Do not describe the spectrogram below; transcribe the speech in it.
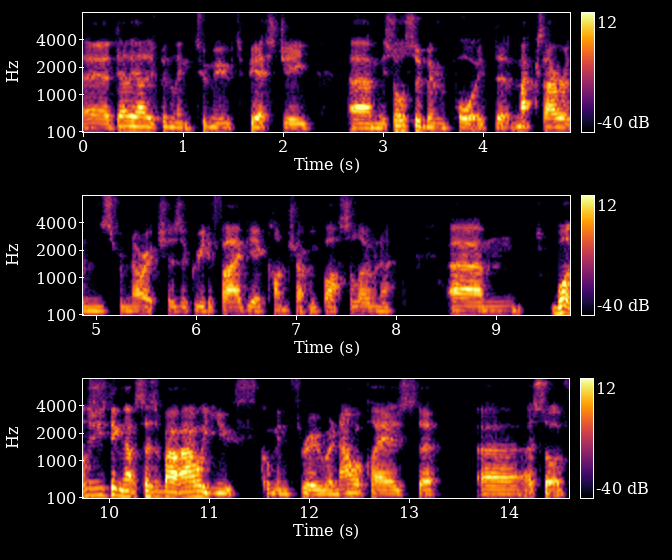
uh, Dele Alli has been linked to move to PSG. Um, it's also been reported that Max Aarons from Norwich has agreed a five-year contract with Barcelona. Um, what did you think that says about our youth coming through and our players that uh, are sort of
